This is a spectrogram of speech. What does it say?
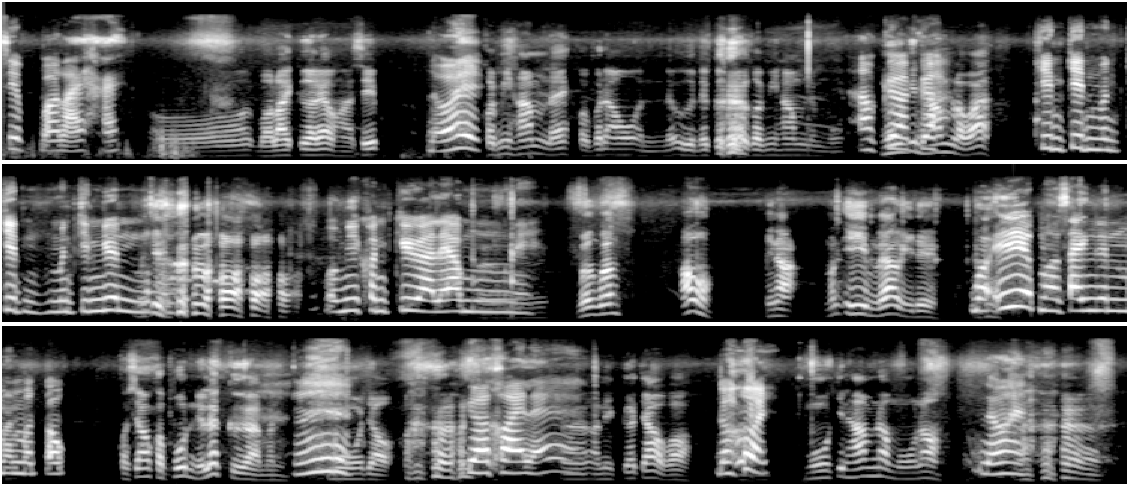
50บ่หลายให้อ๋อ บ่ลายเกลือแล้ว50โดยข่อยมีห้ำเลยข่อยบ่ได้เอาอันอื่นเด้อเกลือข่อยมีห้ำในหมูเอาหเกมูลือกินเกลือห้ำเหรอวะกินกินมันกินมันกินเงินมันกินบ่บ่มีคนเกลือแล้วหมูนี่เบิ่งเบิ่งเอ้านี่น่ะมันอิ่มแล้วอีเด้บ่อีบมาใส่เงินมันบ่ตกข่อยสิเอากระปุ้นนี่แหละเกลือมันเอหอมูเจ้าเกลือคอยแล้เอวออันนี้เกลือเจ้าบ่โดยหมูกินห้ำนะหมูเนาะโดยเ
